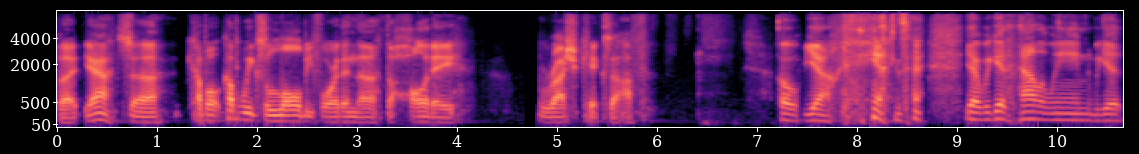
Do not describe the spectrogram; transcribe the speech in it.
but yeah, it's a couple couple weeks lull before then the the holiday rush kicks off. Oh yeah, yeah, exactly. Yeah, we get Halloween, we get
